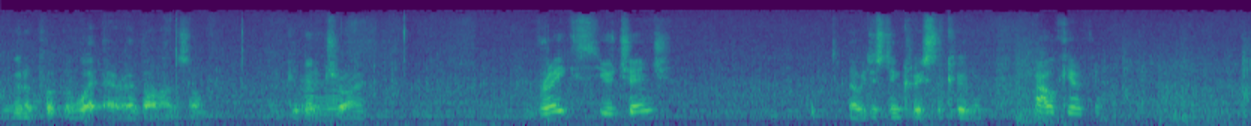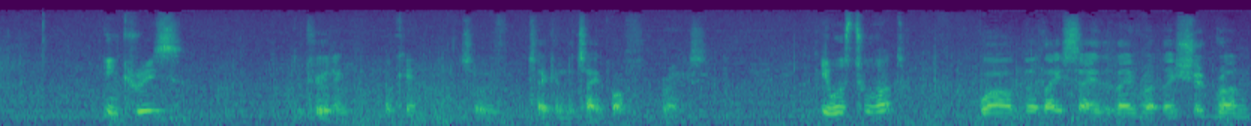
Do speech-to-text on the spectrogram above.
we're going to put the wet aero balance on and give it Mhm. a try. Brakes you change? No, we just increase the cooling. Ah, okay, okay. Increase? The cooling. Okay. So we've taken the tape off the brakes. It was too hot? Well, but they say that they they should run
